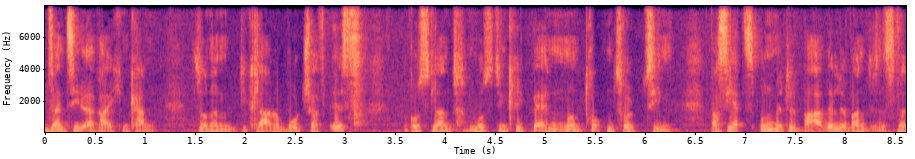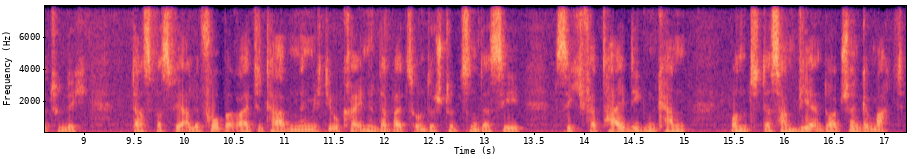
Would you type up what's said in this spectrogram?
sein Ziel erreichen kann, sondern die klare Botschaft ist, Russland muss den Krieg beenden und Truppen zurückziehen. Was jetzt unmittelbar relevant ist, ist natürlich das, was wir alle vorbereitet haben, nämlich die Ukraine dabei zu unterstützen, dass sie sich verteidigen kann. Und das haben wir in Deutschland gemacht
